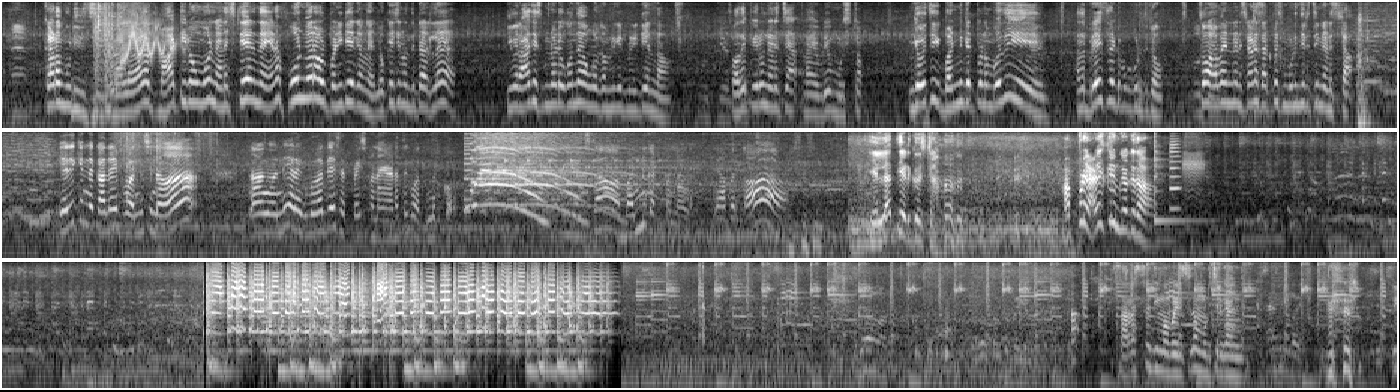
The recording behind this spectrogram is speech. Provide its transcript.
கடை மூடிடுச்சு நல்ல மாட்டிடுவோமோன்னு நினச்சிட்டே இருந்தேன். ஏன்னா ஃபோன் வேறு அவர் பண்ணிகிட்டே இருக்காங்க. லொக்கேஷன் வந்துட்டார்ல. இவன் ராஜேஷ் முன்னாடி உட்காந்து அவங்க கம்யூனிகேட் பண்ணிகிட்டே இருந்தான். சொதப்பிரும் நினச்சேன். நான் எப்படியோ முடிச்சிட்டோம். இங்கே வச்சு பன்னு கட் பண்ணும்போது அந்த பிரேஸ்லெட் கொடுத்துட்டோம். ஸோ அவன் என்ன நினச்சிட்டானா சர்ப்ரைஸ் முடிஞ்சிருச்சுன்னு நினச்சிட்டான் எதுக்கு இந்த கதை இப்போ வந்துச்சுன்னா நாங்கள் வந்து எனக்கு பர்த்டே சர்ப்ரைஸ் பண்ண இடத்துக்கு வந்திருக்கோம். தான் பன்னு கட் பண்ணாங்க. ஞாபகம் இருக்கா? எல்லாத்தையும் எடுக்க வச்சிட்டான் அப்படி ஐஸ்கிரீம் கேக்குதா? சரஸ்வதி மொபைல்ஸ்ல முடிச்சிருக்காங்க.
